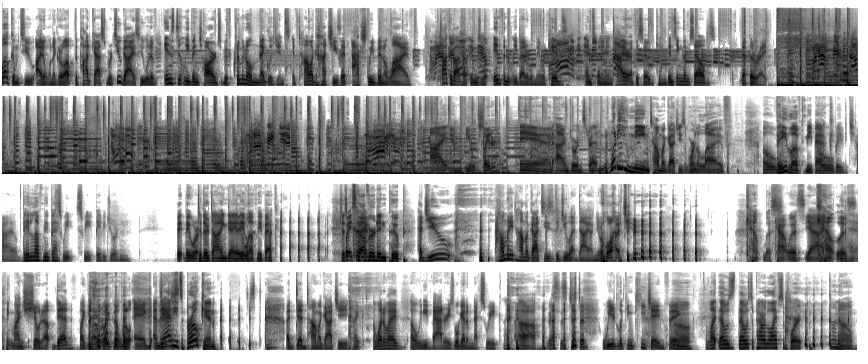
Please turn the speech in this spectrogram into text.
Welcome to I Don't Want to Grow Up, the podcast where two guys who would have instantly been charged with criminal negligence if Tamagotchis had actually been alive talk about how things were infinitely better when they were kids and spend an entire episode convincing themselves that they're right. When I said stop, don't move. And when I say get it, I want all of y'all to go. I am Felix Slater. And I'm Jordan Stratton. what do you mean Tamagotchis weren't alive? Oh, They loved me back. oh baby child, They loved me back. sweet sweet baby Jordan. They, they were. To their dying day, They they, loved me back. Just Wait, so covered in poop. Had you? how many Tamagotchis did you let die on your watch? Countless. Countless. Yeah, Countless. I, I think mine showed up dead, like like the little egg, and Daddy, just- it's broken. just a dead Tamagotchi. Like, what do I? Oh, we need batteries. We'll get them next week. Like, oh, this is just a weird looking keychain thing. Oh, li- that was that was to power the life support. oh no.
